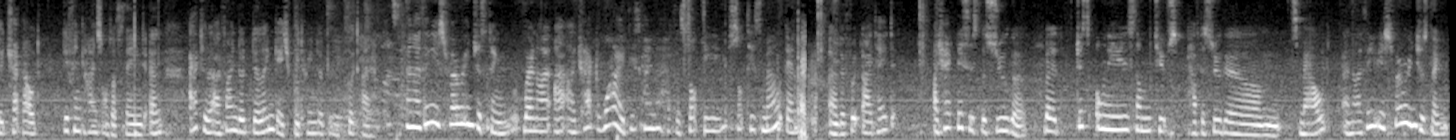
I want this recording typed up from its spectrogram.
to check out different kinds of things and actually I find the, the linkage between the, the food I. And I think it's very interesting when I, I, I check why this kind of have a salty salty smell then uh, the fruit I take I check this is the sugar but just only some tubes have the sugar um, smell and I think it's very interesting.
